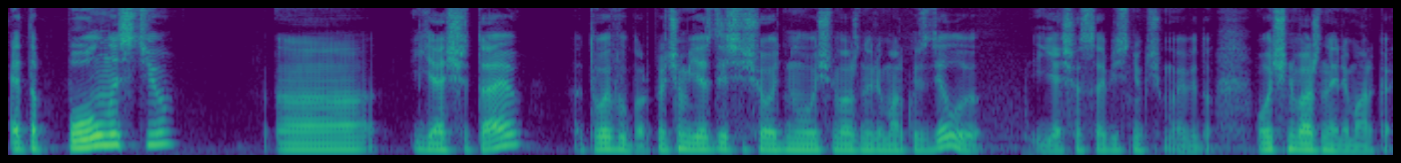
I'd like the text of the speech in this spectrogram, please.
это полностью, э, я считаю, твой выбор. Причем я здесь еще одну очень важную ремарку сделаю. Я сейчас объясню, к чему я веду. Очень важная ремарка.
